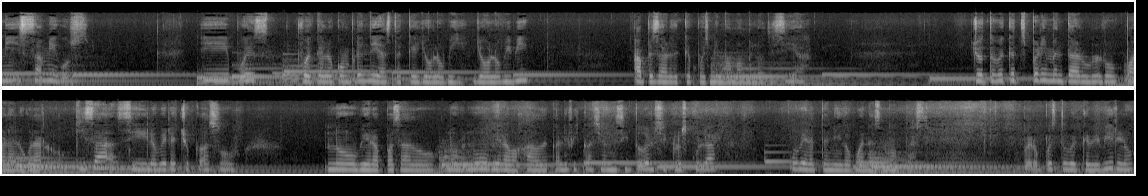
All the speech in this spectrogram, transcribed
mis amigos. Y pues fue que lo comprendí hasta que yo lo vi, yo lo viví. A pesar de que pues mi mamá me lo decía. Yo tuve que experimentarlo para lograrlo. Quizá si le hubiera hecho caso no hubiera pasado, no, hubiera bajado de calificaciones y todo el ciclo escolar hubiera tenido buenas notas. Pero pues tuve que vivirlo,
